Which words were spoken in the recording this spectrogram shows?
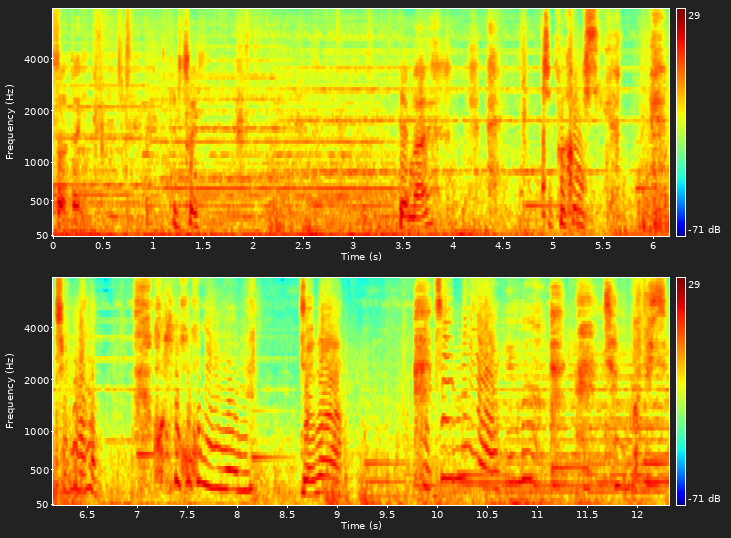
Kuya, kunin mo si Totoy. Totoy. Gemma? Gemma, kumisig ka. Gemma! Huwag na ko kumiwan. Gemma! Gemma! Gemma! Gemma, kumisig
